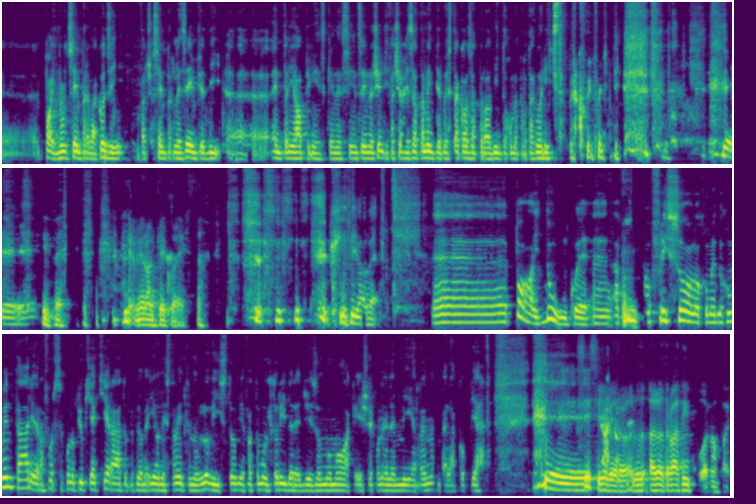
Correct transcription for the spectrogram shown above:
Eh, poi non sempre va così, faccio sempre l'esempio di eh, Anthony Hopkins che nel Silenzio dei Innocenti faceva esattamente questa cosa, però ha vinto come protagonista, per cui voglio dire... e... è vero anche questa. Quindi vabbè. Eh, poi, dunque, eh, ha vinto Free Solo come documentario, era forse quello più chiacchierato, perché vabbè, io onestamente non l'ho visto, mi ha fatto molto ridere Jason Momoa che esce con Ellen Mirren, bella accoppiata. E... Sì, sì, è vero, l'ho, l'ho trovato in forma poi,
